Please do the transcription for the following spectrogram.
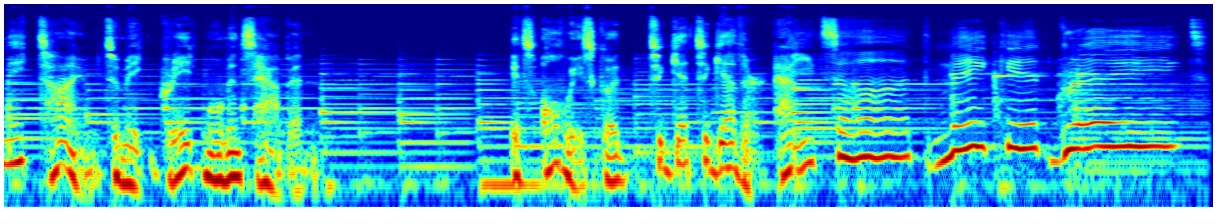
Make time to make great moments happen. It's always good to get together at Pizza Hut, make it great.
